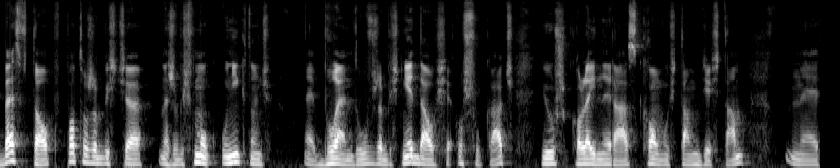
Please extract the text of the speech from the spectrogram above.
bez wtop, po to, żebyście, żebyś mógł uniknąć e, błędów, żebyś nie dał się oszukać już kolejny raz komuś tam gdzieś tam, e,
